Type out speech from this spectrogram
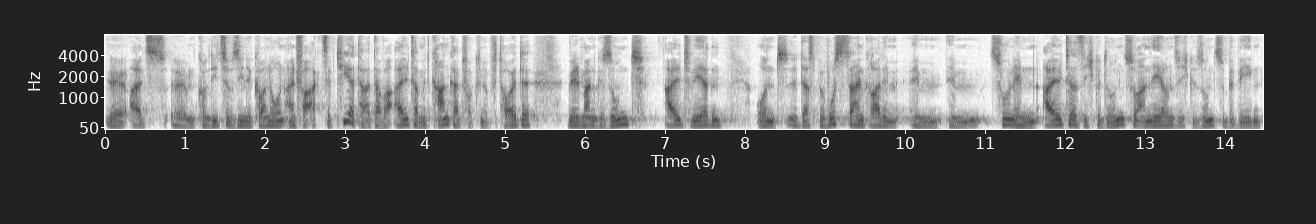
äh, als ähm, Conditio sine qua non einfach akzeptiert hat. Da war Alter mit Krankheit verknüpft. Heute will man gesund alt werden. Und äh, das Bewusstsein, gerade im, im, im zunehmenden Alter, sich gesund zu ernähren, sich gesund zu bewegen,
